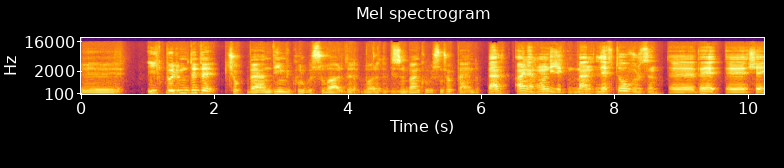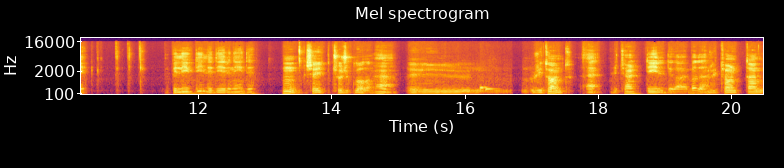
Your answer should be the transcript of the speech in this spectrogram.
Ee, ilk bölümde de çok beğendiğim bir kurgusu vardı bu arada dizinin. Ben kurgusunu çok beğendim. Ben aynen onu diyecektim. Ben Leftovers'ın e, ve e, şey Believe değil de diğeri neydi? Hı, şey çocuklu olan. Ha, Ee, Returned. e, Return değildi galiba da. Returned'den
